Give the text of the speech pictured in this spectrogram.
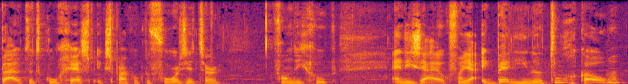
buiten het congres. Ik sprak ook de voorzitter van die groep. En die zei ook van ja, ik ben hier naartoe gekomen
